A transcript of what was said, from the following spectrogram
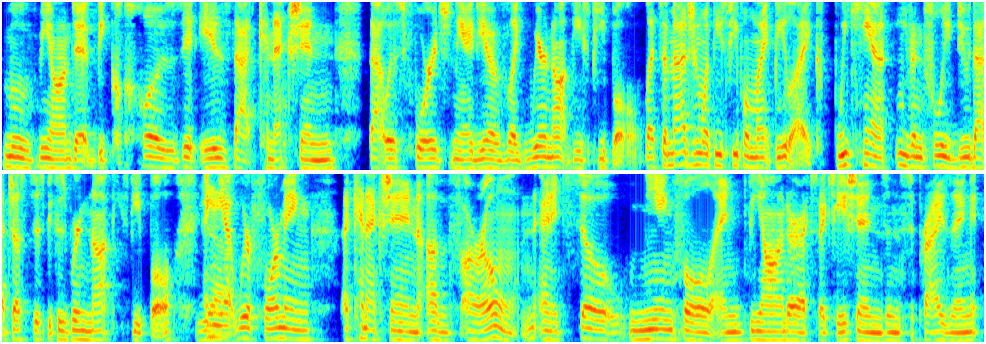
move beyond it because it is that connection that was forged in the idea of like we're not these people. Let's imagine what these people might be like. We can't even fully do that justice because we're not these people. Yeah. And yet we're forming a connection of our own and it's so meaningful and beyond our expectations and surprising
